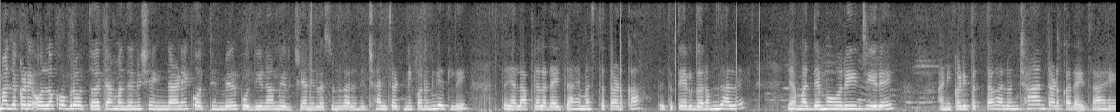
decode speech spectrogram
माझ्याकडे ओलं खोबरं होतं त्यामध्ये मी शेंगदाणे कोथिंबीर पुदिना मिरची आणि लसूण घालून ही छान चटणी करून घेतली. तर याला आपल्याला द्यायचा आहे मस्त तडका. तर इथं तेल गरम झालं आहे यामध्ये मोहरी जिरे आणि कढीपत्ता घालून छान तडका द्यायचा आहे.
